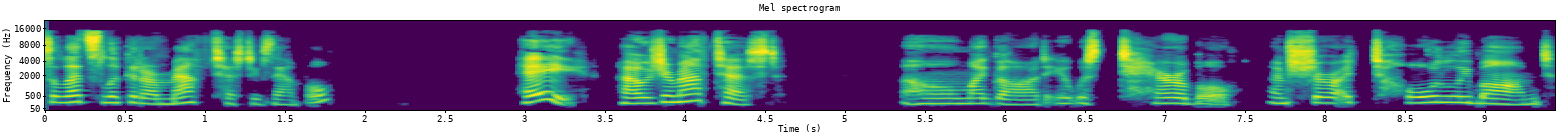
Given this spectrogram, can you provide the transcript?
So let's look at our math test example. Hey, how was your math test? Oh my God, it was terrible. I'm sure I totally bombed.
